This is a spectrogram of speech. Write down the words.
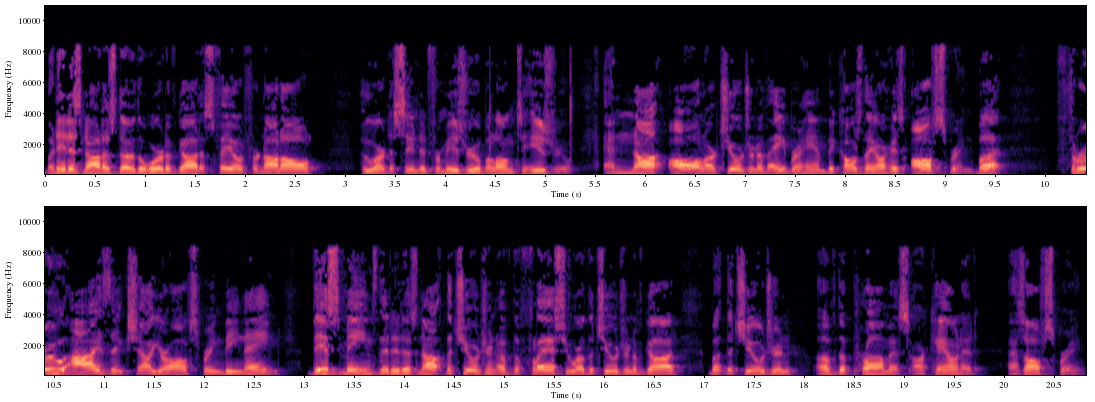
But it is not as though the word of God has failed, for not all who are descended from Israel belong to Israel. And not all are children of Abraham because they are his offspring, but through Isaac shall your offspring be named. This means that it is not the children of the flesh who are the children of God, but the children of the promise are counted as offspring.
